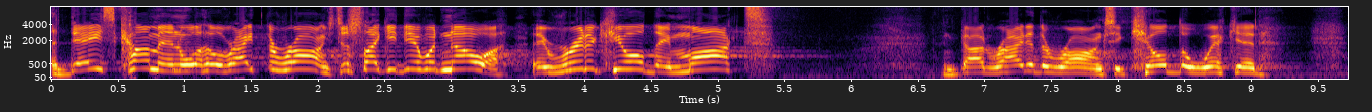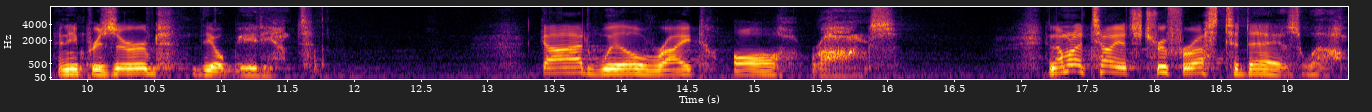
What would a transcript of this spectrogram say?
A day's coming where he'll right the wrongs, just like he did with Noah. They ridiculed, they mocked, and God righted the wrongs. He killed the wicked, and he preserved the obedient. God will right all wrongs. And I'm going to tell you it's true for us today as well.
